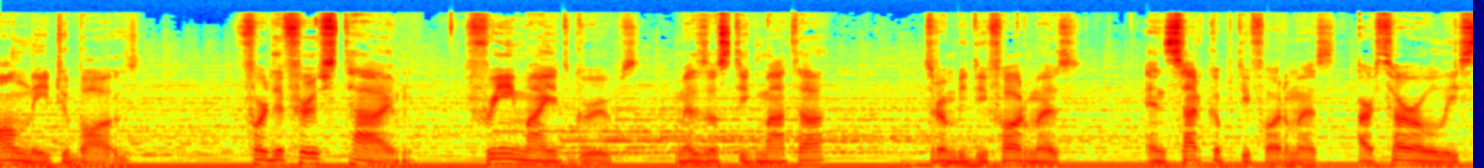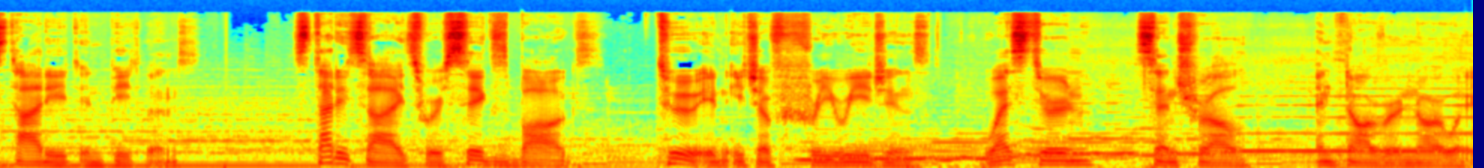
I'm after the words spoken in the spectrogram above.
only to bogs. For the first time, three mite groups, Mesostigmata, Trombidiformes, and Sarcoptiformes, are thoroughly studied in peatlands. Study sites were six bogs, two in each of three regions Western, Central, and Northern Norway.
